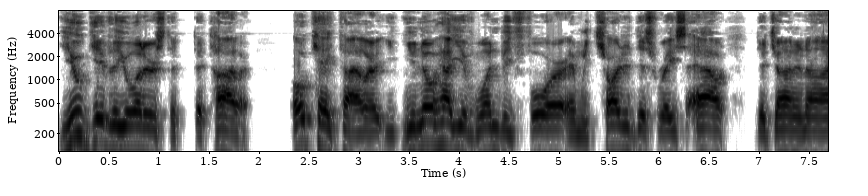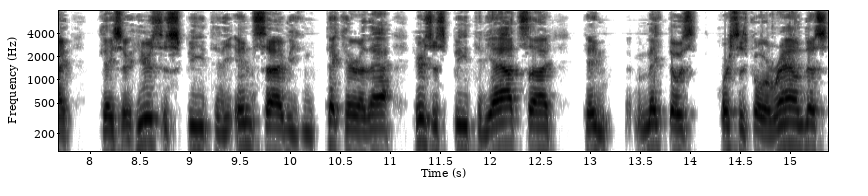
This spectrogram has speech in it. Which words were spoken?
You give the orders to, to Tyler. Okay, Tyler, you, you know how you've won before, and we charted this race out to John and I. Okay, so here's the speed to the inside. We can take care of that. Here's the speed to the outside. Okay, make those horses go around us.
